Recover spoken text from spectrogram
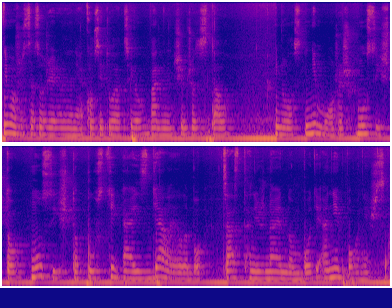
Nemôžeš sa zožierať na nejakou situáciou, nad niečím, čo sa stalo minulosti. Nemôžeš, musíš to, musíš to pustiť a ísť ďalej, lebo zastaneš na jednom bode a nepohneš sa.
